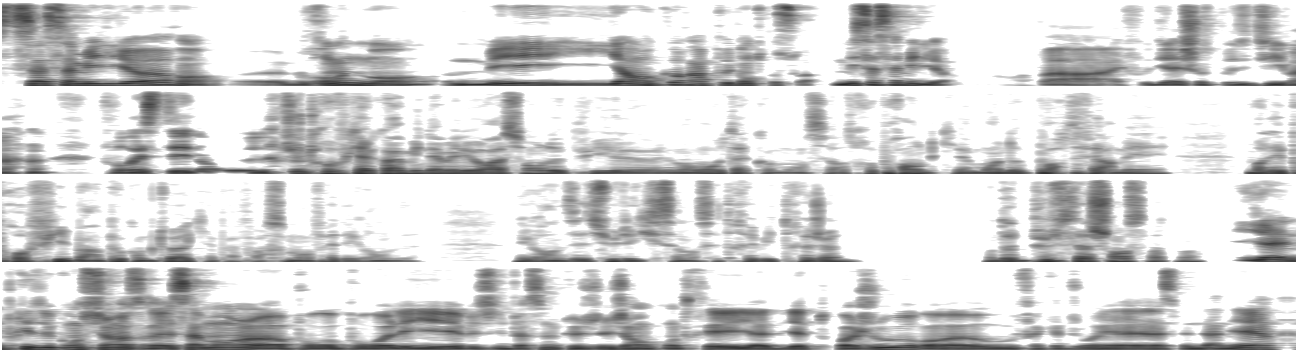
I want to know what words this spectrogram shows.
Ça s'améliore euh, grandement, mais il y a encore un peu d'entre-soi. Mais ça s'améliore il faut dire les choses positives. Il hein. faut rester dans le. Je trouve qu'il y a quand même une amélioration depuis le moment où tu as commencé à entreprendre, qu'il y a moins de portes fermées pour des profils bah, un peu comme toi, qui n'a pas forcément fait des grandes, des grandes études et qui s'est lancé très vite, très jeune. On donne plus sa chance maintenant Il y a une prise de conscience. Récemment, euh, pour, pour relayer, c'est une personne que j'ai rencontrée il y, a, il y a trois jours, euh, ou enfin quatre jours, la semaine dernière.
